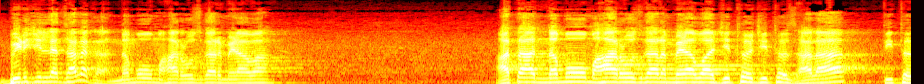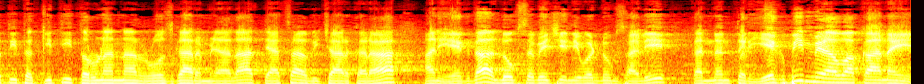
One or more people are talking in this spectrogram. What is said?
बीड जिल्ह्यात झाला का? नमो महारोजगार मेळावा? आता नमो महारोजगार मेळावा जिथं जिथं झाला तिथं तिथं किती तरुणांना रोजगार मिळाला त्याचा विचार करा. आणि एकदा लोकसभेची निवडणूक झाली का नंतर एक बी मिळावा का नाही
